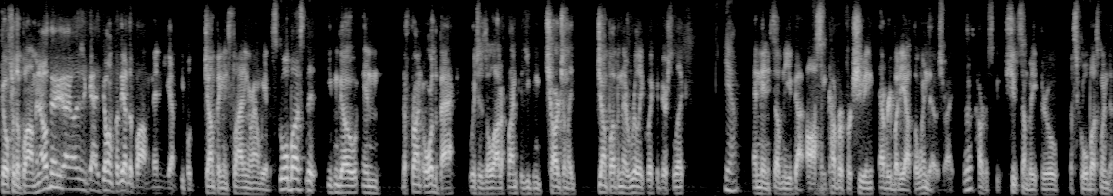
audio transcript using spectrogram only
go for the bomb and oh there there's a guy going for the other bomb and then you got people jumping and sliding around. We have a school bus that you can go in the front or the back, which is a lot of fun because you can charge and like jump up in there really quick if you're slick. Yeah. And then suddenly you've got awesome cover for shooting everybody out the windows, right? It's hard to shoot somebody through a school bus window.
